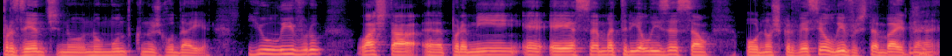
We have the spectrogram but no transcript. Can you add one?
presentes no, no mundo que nos rodeia. E o livro lá está uh, para mim é, é essa materialização ou não escrevesse eu livros também, não é?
